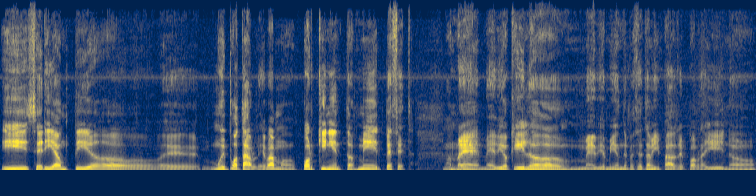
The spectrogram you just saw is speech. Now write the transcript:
y sería un tío eh, muy potable, vamos, por 500.000 pesetas. Hombre, medio kilo, medio millón de pesetas, mi padre pobre allí no,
